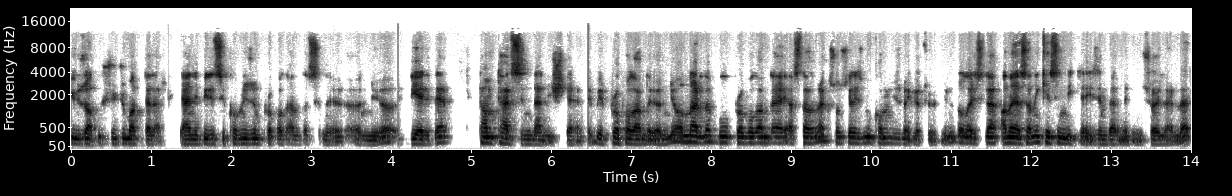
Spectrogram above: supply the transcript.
142-163. maddeler. Yani birisi komünizm propagandasını önlüyor. Diğeri de tam tersinden işte bir propaganda yönlüyor. Onlar da bu propagandaya yaslanarak sosyalizmin komünizme götürdüğünü, dolayısıyla anayasanın kesinlikle izin vermediğini söylerler.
